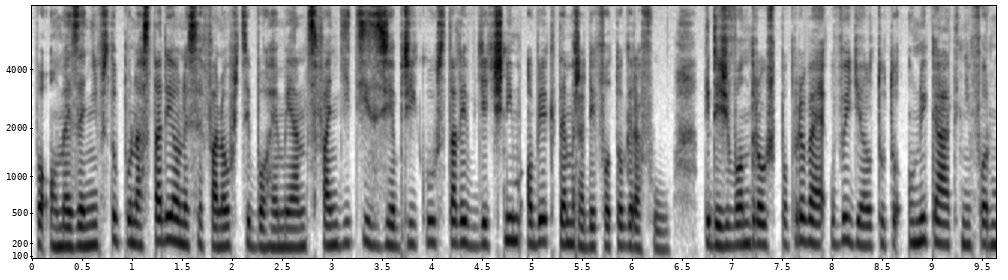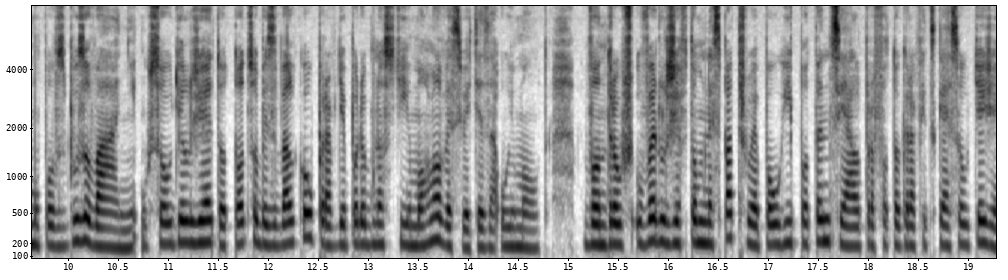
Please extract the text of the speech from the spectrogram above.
Po omezení vstupu na stadiony se fanoušci Bohemians fandící z žebříků stali vděčným objektem řady fotografů. Když Vondrouš poprvé uviděl tuto unikátní formu povzbuzování, usoudil, že je to to, co by s velkou pravděpodobností mohlo ve světě zaujmout. Vondrouš uvedl, že v tom nespatřuje pouhý potenciál pro fotografické soutěže,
